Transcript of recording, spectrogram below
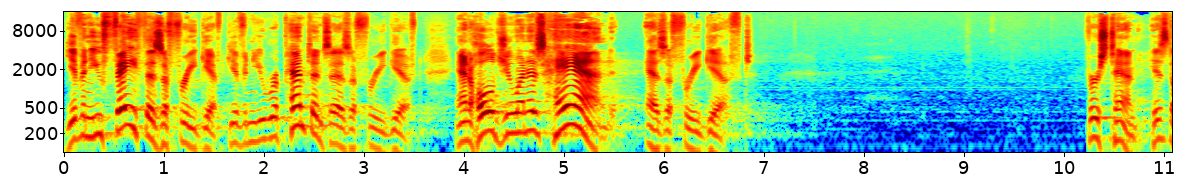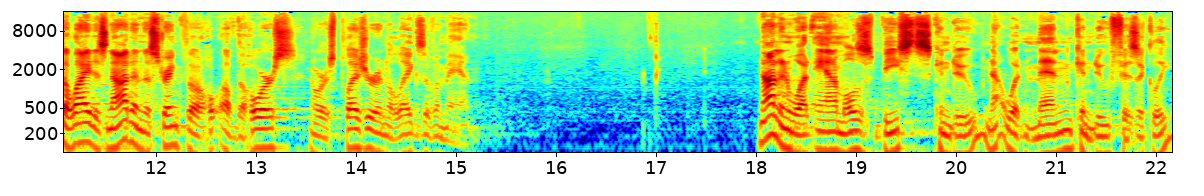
given you faith as a free gift, given you repentance as a free gift, and holds you in his hand as a free gift. Verse 10 His delight is not in the strength of the horse, nor his pleasure in the legs of a man. Not in what animals, beasts can do, not what men can do physically.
